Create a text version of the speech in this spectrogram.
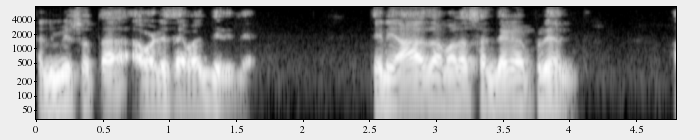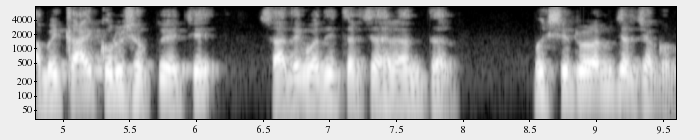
आणि मी स्वतः आवाडे साहेबांनी दिलेली आहे. त्यांनी आज आम्हाला संध्याकाळपर्यंत आम्ही काय करू शकतो याची साधकवादी चर्चा झाल्यानंतर मग सीटवर आम्ही चर्चा करू.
